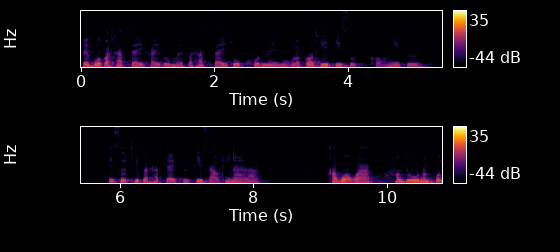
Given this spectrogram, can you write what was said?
แม่บัวประทับใจใครรู้ไหมประทับใจทุกคนในวงแล้วก็ที่ที่สุดของนี่คือ ที่สุดที่ประทับใจคือพี่สาวที่น่ารัก เขาบอกว่าเขาอยู่น้ำพ้น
